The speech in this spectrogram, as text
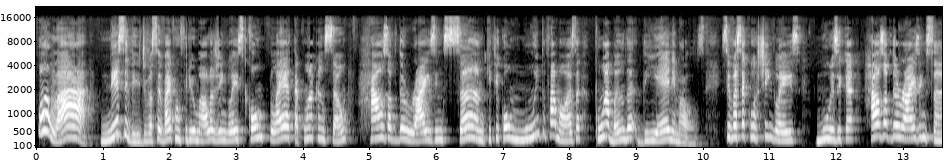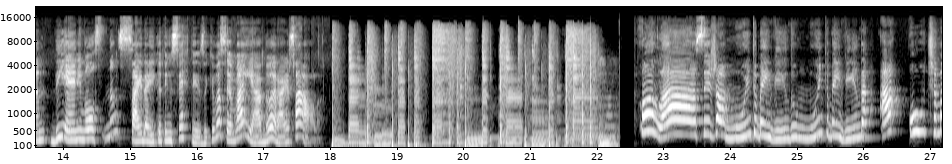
Olá! Nesse vídeo você vai conferir uma aula de inglês completa com a canção House of the Rising Sun, que ficou muito famosa com a banda The Animals. Se você curte inglês, música, House of the Rising Sun, The Animals, não sai daí que eu tenho certeza que você vai adorar essa aula. Olá! Seja muito bem-vindo, muito bem-vinda a última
